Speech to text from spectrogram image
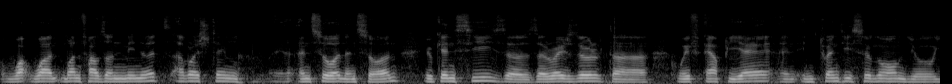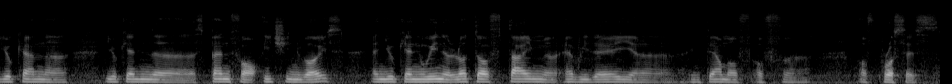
1,000 minutes. Average time uh, and so on and so on. You can see the, the result uh, with RPA and in 20 seconds you, you can, uh, you can uh, spend for each invoice and you can win a lot of time uh, every day uh, in terms of, of, uh, of process.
